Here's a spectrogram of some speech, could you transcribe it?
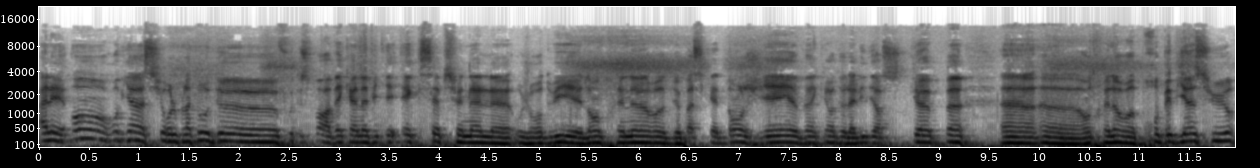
Allez, on revient sur le plateau de Foot Sport avec un invité exceptionnel aujourd'hui, l'entraîneur de basket d'Angers, vainqueur de la Leaders Cup, euh, euh, entraîneur Pro B bien sûr,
